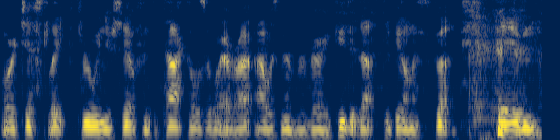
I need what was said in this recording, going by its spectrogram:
or just like throwing yourself into tackles or whatever. I, I was never very good at that, to be honest. But um,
